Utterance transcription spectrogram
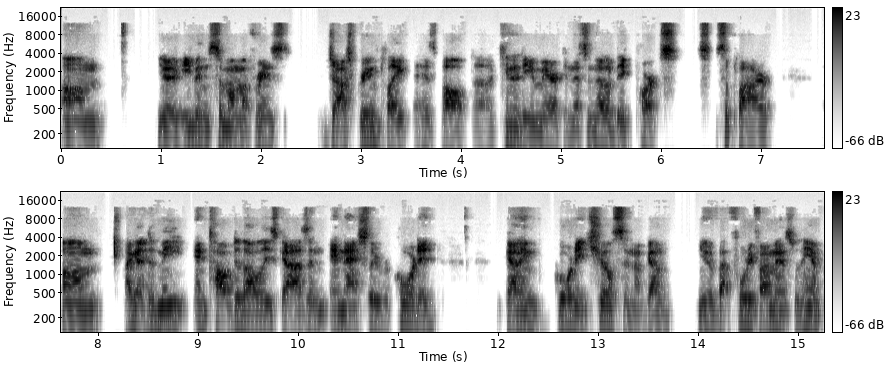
um, you know, even some of my friends, Josh Greenplate has bought uh, Kennedy American. That's another big parts s- supplier. Um, I got to meet and talk to all these guys and, and actually recorded a guy named Gordy Chilson. I've got, a, you know, about 45 minutes with him.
